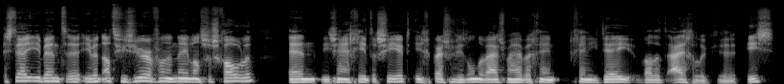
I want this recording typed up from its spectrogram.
stel je bent, uh, je bent adviseur van de Nederlandse scholen. En die zijn geïnteresseerd in gepersonaliseerd onderwijs, maar hebben geen, geen idee wat het eigenlijk is.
